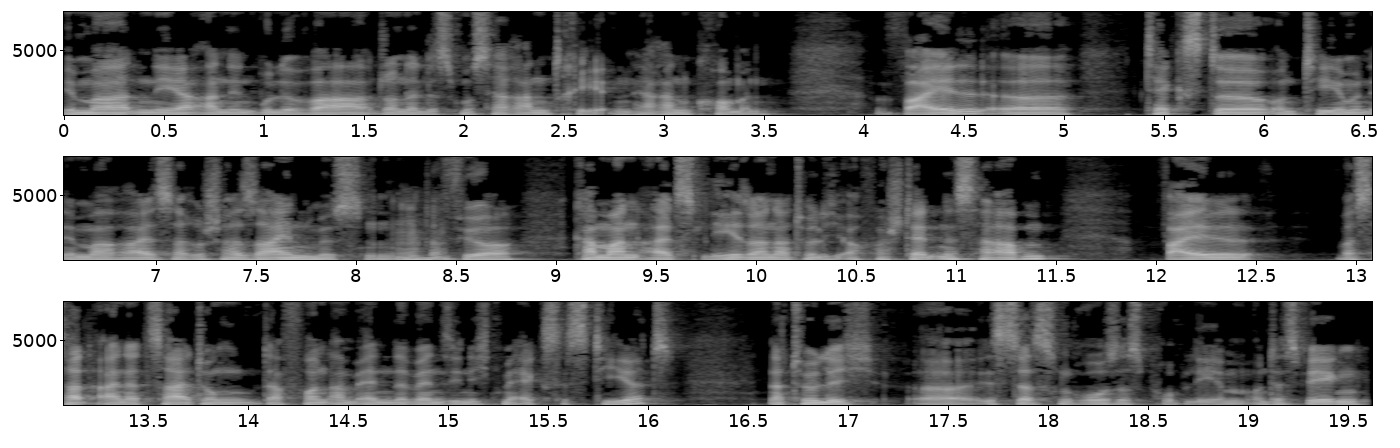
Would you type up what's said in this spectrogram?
immer näher an den Boulevardjournalismus herantreten, herankommen weil äh, Texte und Themen immer reißerischer sein müssen. Mhm. Dafür kann man als Leser natürlich auch Verständnis haben, weil was hat eine Zeitung davon am Ende, wenn sie nicht mehr existiert? Natürlich äh, ist das ein großes Problem. Und deswegen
